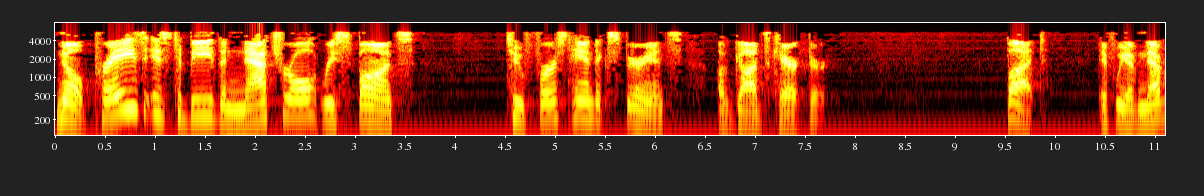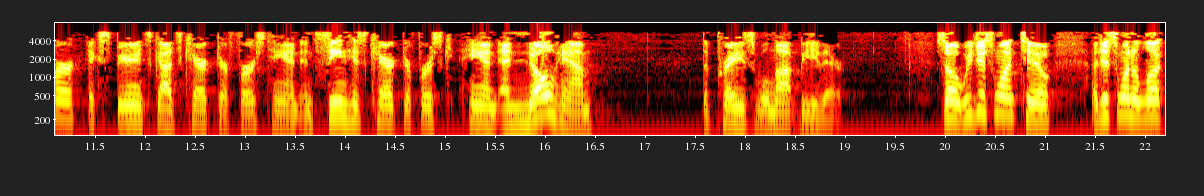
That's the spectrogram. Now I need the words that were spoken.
No, praise is to be the natural response to firsthand experience of God's character. But if we have never experienced God's character firsthand and seen His character firsthand and know Him, the praise will not be there. So we just want to, I just want to look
